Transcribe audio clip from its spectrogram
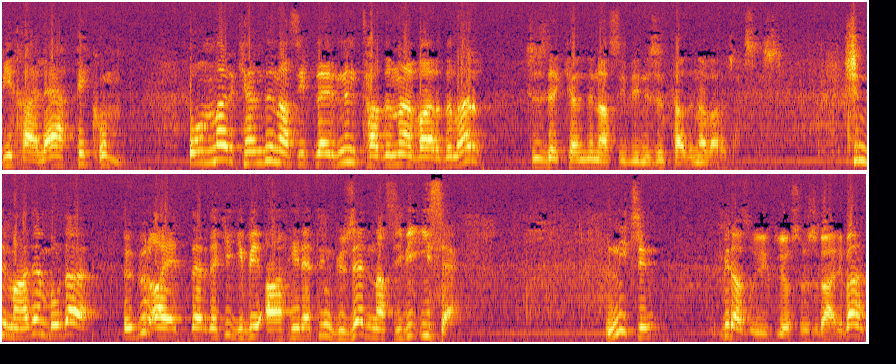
بِخَلَاقِكُمْ Onlar kendi nasiplerinin tadına vardılar, siz de kendi nasibinizin tadına varacaksınız. Şimdi madem burada öbür ayetlerdeki gibi ahiretin güzel nasibi ise, niçin, biraz uyukluyorsunuz galiba,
